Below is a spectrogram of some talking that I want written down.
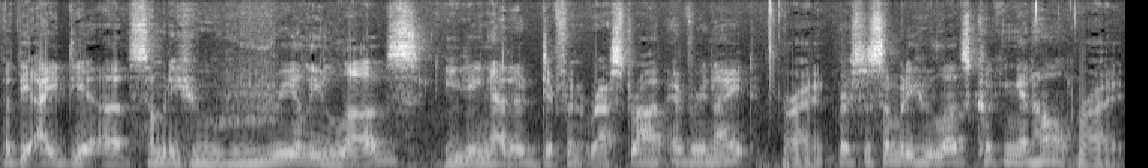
but the idea of somebody who really loves eating at a different restaurant every night Right. versus somebody who loves cooking at home Right.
